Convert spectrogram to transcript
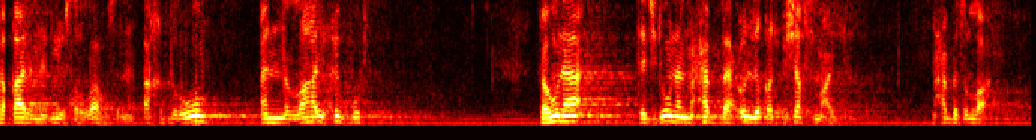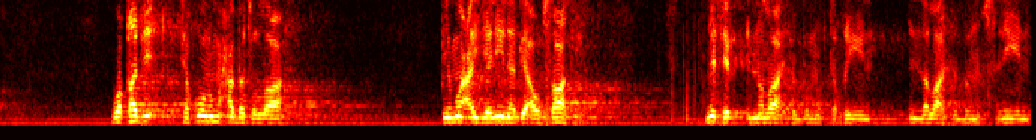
فقال النبي صلى الله عليه وسلم أخبروه أن الله يحبه. فهنا تجدون المحبة علقت بشخص معين محبة الله. وقد تكون محبة الله بمعينين بأوصافه مثل إن الله يحب المتقين إن الله يحب المحسنين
